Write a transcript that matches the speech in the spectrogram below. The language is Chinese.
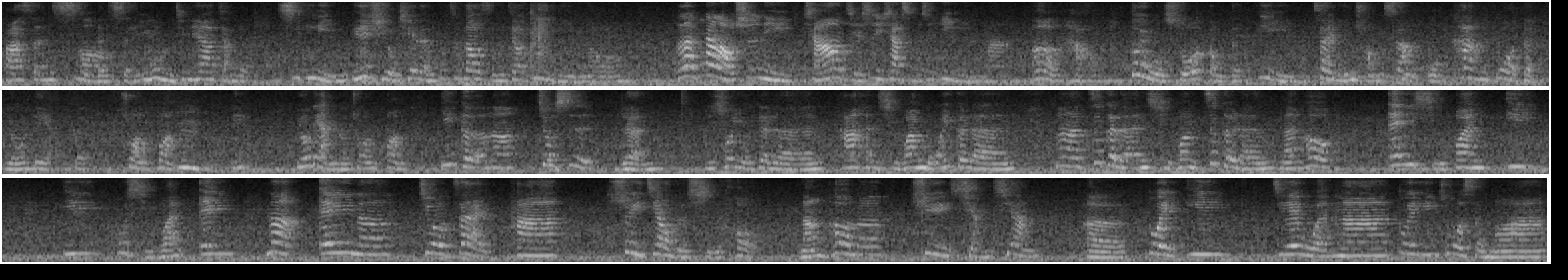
发生事哦的谁，因为我们今天要讲的是意淫。也许有些人不知道什么叫意淫哦。那那老师，你想要解释一下什么是意淫吗？嗯，好。对我所懂的意淫，在临床上我看过的有两个状况。嗯，诶，有两个状况，一个呢就是人，比如说有一个人他很喜欢某一个人，那这个人喜欢这个人，然后 A 喜欢 E，E 不喜欢 A，那 A 呢就在他睡觉的时候，然后呢去想象，呃，对一接吻啊，对一做什么啊，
